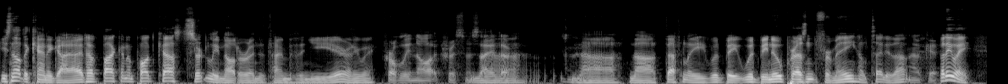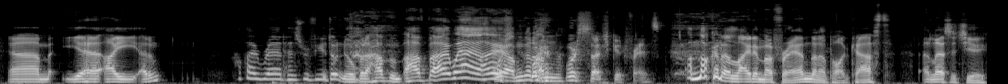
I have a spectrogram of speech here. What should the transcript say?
He's not the kind of guy I'd have back in a podcast. Certainly not around the time of the new year, anyway. Probably not at Christmas nah, either. Nah, nah, definitely would be would be no present for me. I'll tell you that. Okay. But anyway, um, yeah, I I don't Have I read his review? I don't know, but I haven't. I have. I, well, hey, I'm gonna. We're, I'm, we're such good friends. I'm not gonna lie to my friend on a podcast unless it's you.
